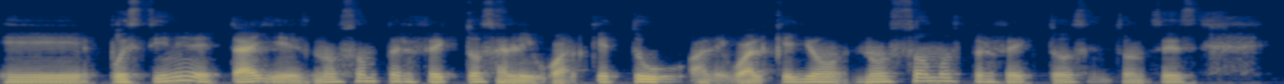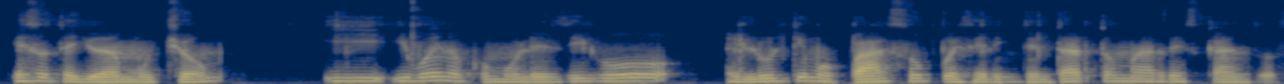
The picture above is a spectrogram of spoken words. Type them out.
eh, pues tiene detalles, no son perfectos al igual que tú, al igual que yo, no somos perfectos, entonces eso te ayuda mucho. Y, y bueno, como les digo, el último paso, pues el intentar tomar descansos.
